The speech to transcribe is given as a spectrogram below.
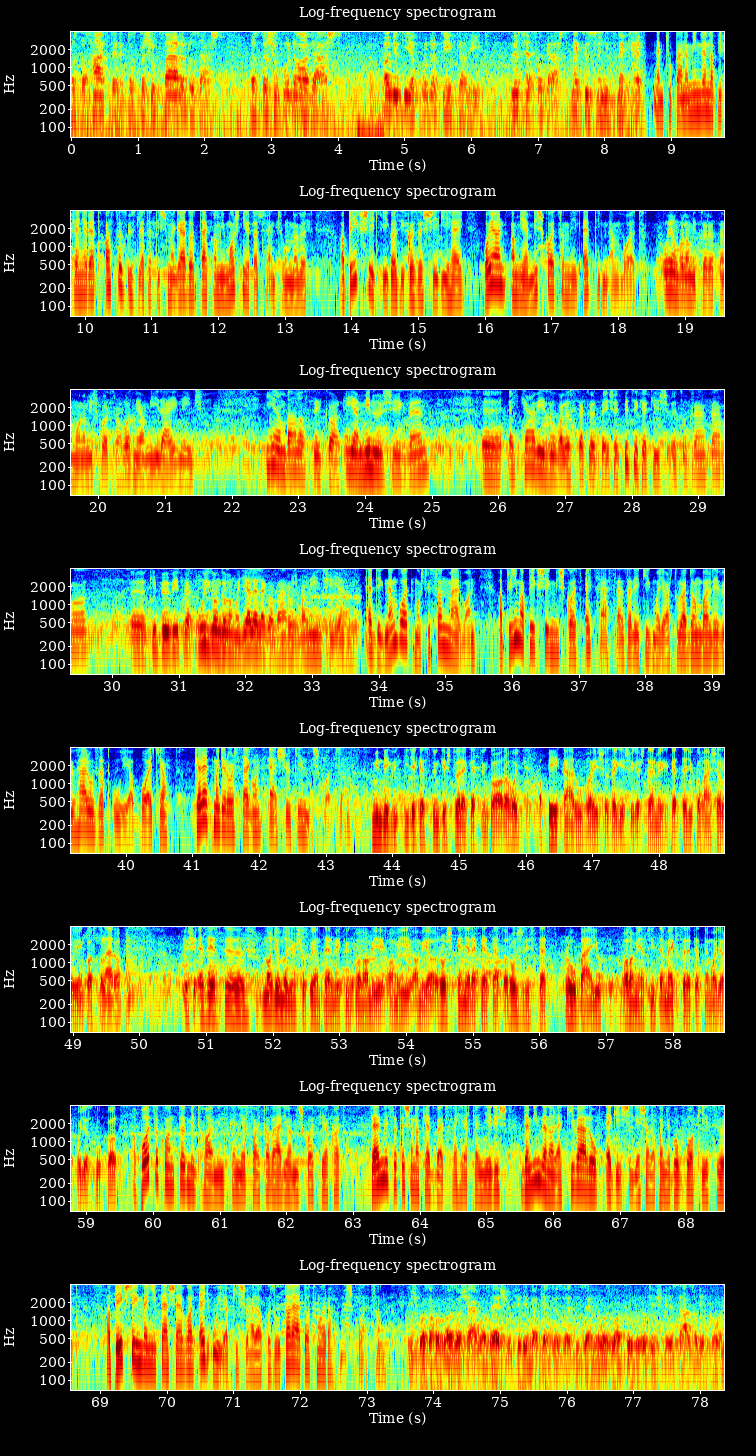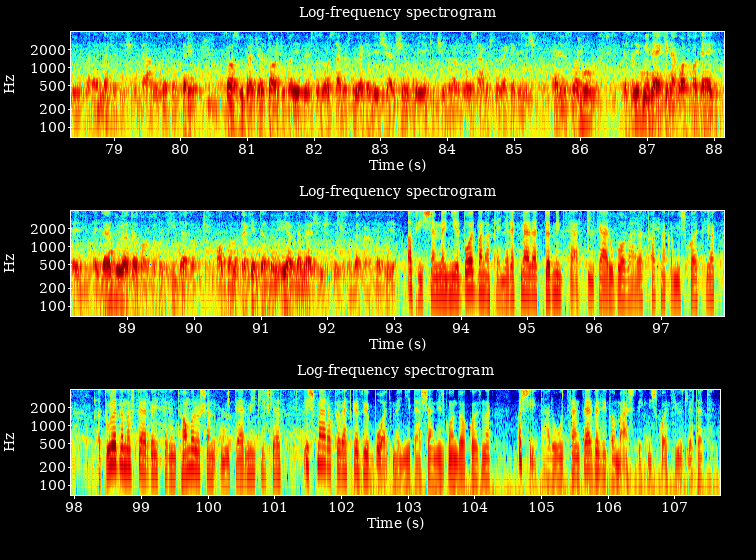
azt a hátteret, azt a sok fáradozást, azt a sok odaadást, anyagiak odatételét, összefogást, megköszönjük neked. Nem csupán a mindennapi kenyeret, azt az üzletet is megáldották, ami most nyílt a centrum mögött. A pékség igazi közösségi hely, olyan, amilyen Miskolcon még eddig nem volt. Olyan valamit szerettem volna Miskolcra hozni, ami idáig nincs. Ilyen választékkal, ilyen minőségben, egy kávézóval összekötve és egy picike kis cukrászdával, kibővítve. Úgy gondolom, hogy jelenleg a városban nincs ilyen. Eddig nem volt, most viszont már van. A Prima Pékség Miskolc egy 100%-ig magyar tulajdonban lévő hálózat újabb boltja. Kelet-Magyarországon elsőként Miskolcon mindig igyekeztünk és törekedtünk arra, hogy a pékáruba is az egészséges termékeket tegyük a vásárlóink asztalára és ezért nagyon-nagyon sok olyan termékünk van, ami, ami, ami a roskenyereket, tehát a rozslisztet próbáljuk valamilyen szinten megszeretetni a magyar fogyasztókkal. A polcokon több mint 30 kenyérfajta várja a miskolciakat. Természetesen a kedvelt fehér kenyér is, de minden a legkiválóbb, egészséges alapanyagokból készült. A pékség megnyitásával egy újabb kisvállalkozó talált otthonra Miskolcon. Miskolcnak a gazdasága az első fél évben 2018-ban kb. 5,5%-kal nőtt a rendelkezésünkre álló adatok szerint. Ez azt mutatja, hogy tartjuk a lépést az országos növekedéssel, sőt még egy kicsivel az országos növekedés előtt vagyunk. Ez azért mindenkinek adhat egy, egy, egy lendületet, adhat egy hitet abban a tekintetben, hogy érdemes Miskolcon befektetni. A frissen megnyílt boltban a kenyerek mellett több mint 100 pékáruból választhatnak a miskolciak. A tulajdonos tervei szerint hamarosan új termék is lesz, és már a következő bolt megnyitásán is gondolkoznak. A sétáló utcán tervezik a második Miskolci üzletet.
